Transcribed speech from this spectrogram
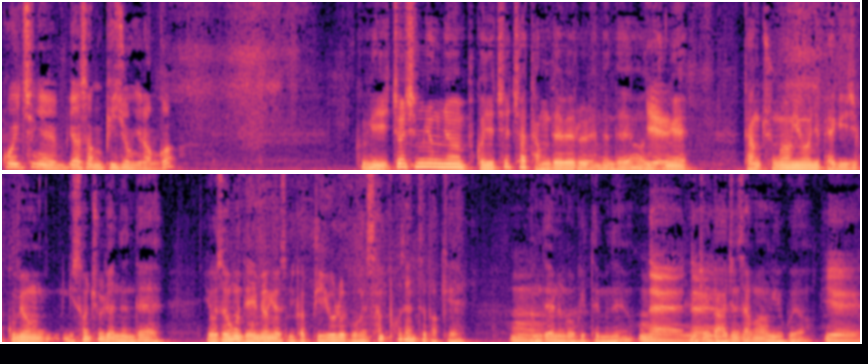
고위층의 여성 비중 이런 거? 그게 2016년 북한이 7차 당대회를 했는데요. 예. 이 중에 당 중앙위원이 129명이 선출됐는데 여성은 4명이었으니까 비율을 보면 3%밖에 음. 안 되는 거기 때문에요. 네, 굉장히 네. 낮은 상황이고요. 예.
